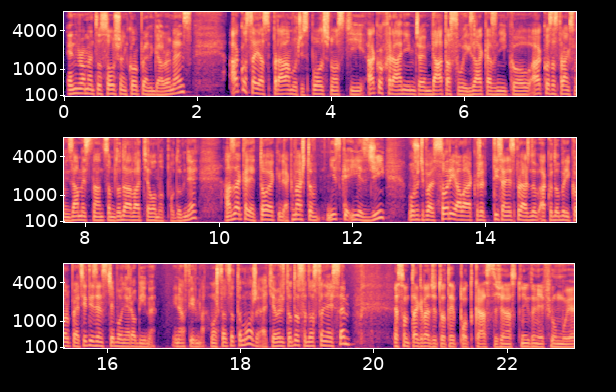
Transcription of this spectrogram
Environmental, Social and Corporate Governance, ako sa ja správam voči spoločnosti, ako chránim čo viem, dáta svojich zákazníkov, ako sa správam k svojim zamestnancom, dodávateľom a podobne. A na základe toho, ak, ak máš to nízke ESG, môžu ti povedať, sorry, ale akože ty sa nesprávaš do, ako dobrý corporate citizen, s tebou nerobíme. Iná firma. Možno sa to môže. A ti hovorím, že toto sa dostane aj sem. Ja som tak rád, že toto je podcast, že nás tu nikto nefilmuje.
